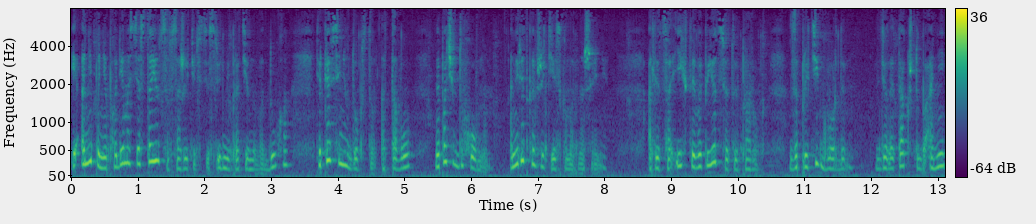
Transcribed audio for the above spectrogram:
и они по необходимости остаются в сожительстве с людьми противного духа, терпя все неудобства от того, наипаче в духовном, а нередко в житейском отношении. От лица их-то и вопиет святой пророк, запрети гордым, сделай так, чтобы они,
